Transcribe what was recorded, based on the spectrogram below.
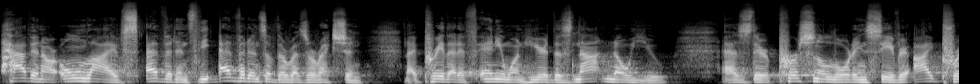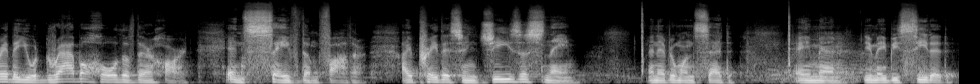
have in our own lives evidence, the evidence of the resurrection? And I pray that if anyone here does not know you as their personal Lord and Savior, I pray that you would grab a hold of their heart and save them, Father. I pray this in Jesus' name. And everyone said, Amen. You may be seated.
